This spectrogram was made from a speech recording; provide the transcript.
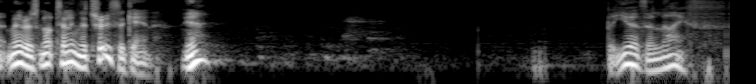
that mirror's not telling the truth again. Yeah? But you have the life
